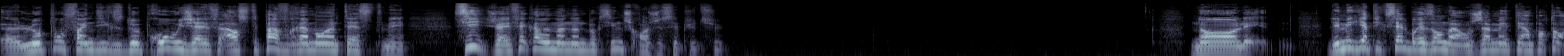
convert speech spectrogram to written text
euh, L'Oppo Find X2 Pro, oui, j'avais fait. Alors, c'était pas vraiment un test, mais. Si, j'avais fait quand même un unboxing, je crois, je sais plus dessus. Non, les. Les mégapixels présents n'ont jamais été importants.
